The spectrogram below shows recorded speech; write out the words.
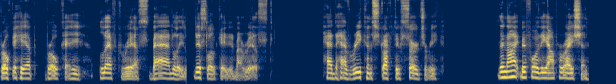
broke a hip, broke a left wrist, badly dislocated my wrist. Had to have reconstructive surgery. The night before the operation,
